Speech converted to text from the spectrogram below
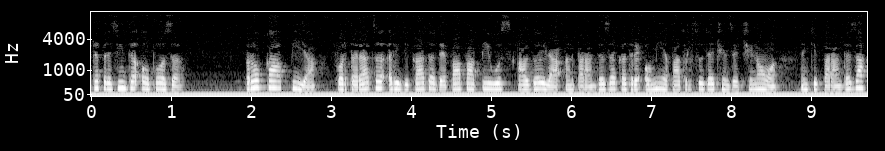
Reprezintă o poză. Roca Pia, fortăreață ridicată de Papa Pius al II-lea, în paranteză către 1459, închid paranteza,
